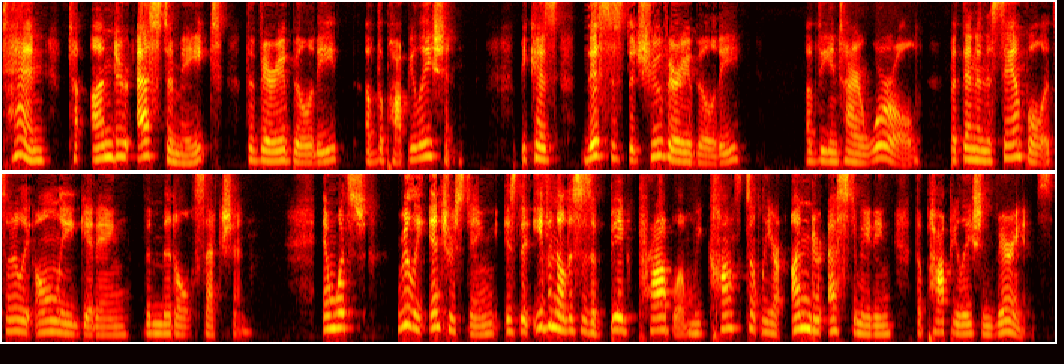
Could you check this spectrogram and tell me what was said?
tend to underestimate the variability of the population because this is the true variability of the entire world. But then in the sample, it's really only getting the middle section. And what's really interesting is that even though this is a big problem, we constantly are underestimating the population variance.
